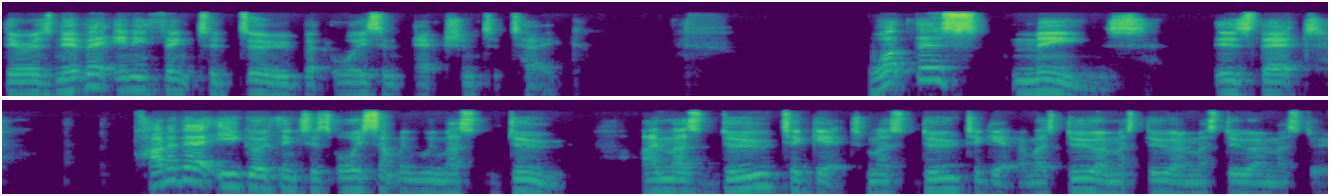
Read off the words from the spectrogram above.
There is never anything to do, but always an action to take. What this means is that part of our ego thinks there's always something we must do. I must do to get, must do to get, I must do, I must do, I must do, I must do.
